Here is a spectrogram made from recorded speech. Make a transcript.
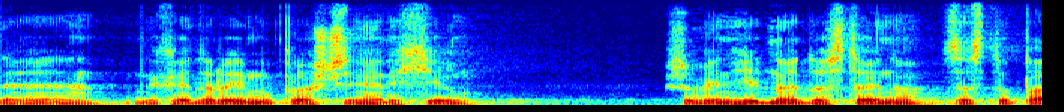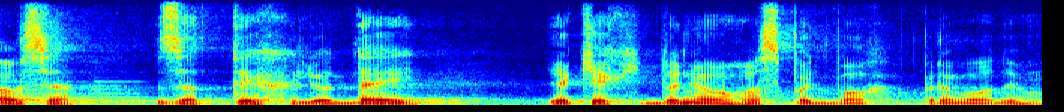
е, нехай дарує йому прощення гріхів, щоб він гідно і достойно заступався за тих людей, яких до нього Господь Бог приводив.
